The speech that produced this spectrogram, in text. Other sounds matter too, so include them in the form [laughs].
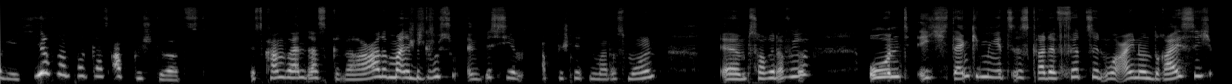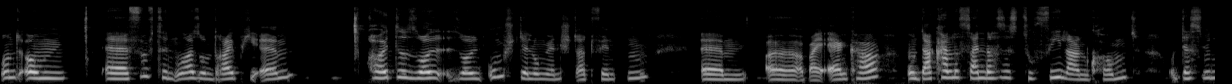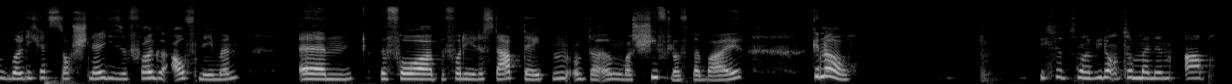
Folge hier auf meinem Podcast abgestürzt. Es kann sein, dass gerade meine Begrüßung ein bisschen abgeschnitten war, das Moin. Ähm, sorry dafür. Und ich denke mir, jetzt ist gerade 14.31 Uhr und um äh, 15 Uhr, also um 3 pm, heute soll, sollen Umstellungen stattfinden ähm, äh, bei Anchor. Und da kann es sein, dass es zu Fehlern kommt. Und deswegen wollte ich jetzt noch schnell diese Folge aufnehmen, ähm, bevor, bevor die das da updaten und da irgendwas schief läuft dabei. Genau. Ich sitze mal wieder unter meinem A.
